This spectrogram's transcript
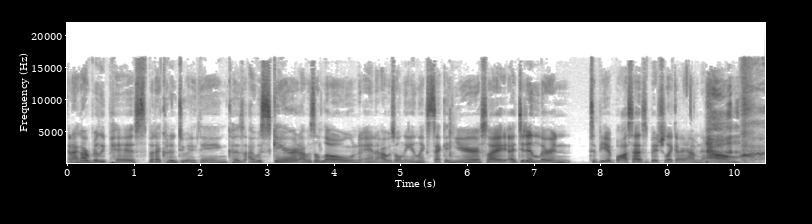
and i got really pissed but i couldn't do anything because i was scared. I was alone and i was only in like second year so i, I didn't learn to be a boss ass bitch like i am now.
